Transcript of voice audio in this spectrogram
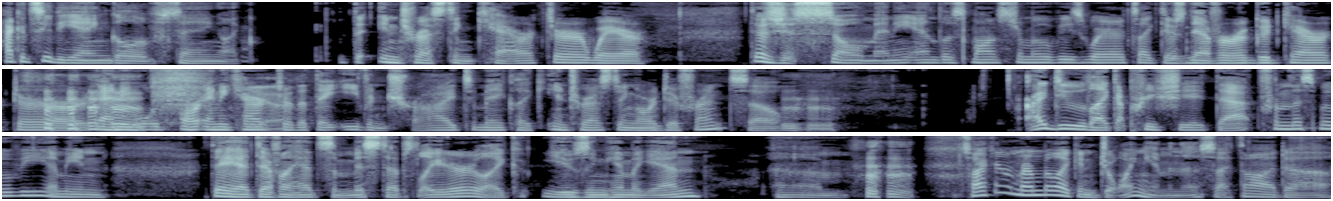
I could see the angle of saying like the interesting character where there's just so many endless monster movies where it's like there's never a good character or any or any character Yeah. that they even try to make like interesting or different. So hmm I do like appreciate that from this movie. I mean, they had definitely had some missteps later, like using him again. Um, so I can remember like enjoying him in this. I thought uh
